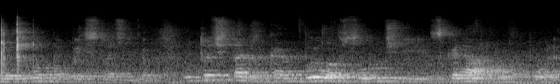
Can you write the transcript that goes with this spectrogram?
производные по источникам, ну, точно так же, как было в случае скалярного поля.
